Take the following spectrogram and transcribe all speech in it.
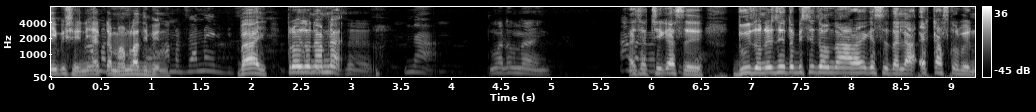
এই বিষয় নিয়ে একটা মামলা দিবেন। ভাই প্রয়োজনে আপনার না। তোমারও নাই? আচ্ছা ঠিক আছে। দুইজনের যেহেতু বেশি আর গেছে তাহলে এক কাজ করবেন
